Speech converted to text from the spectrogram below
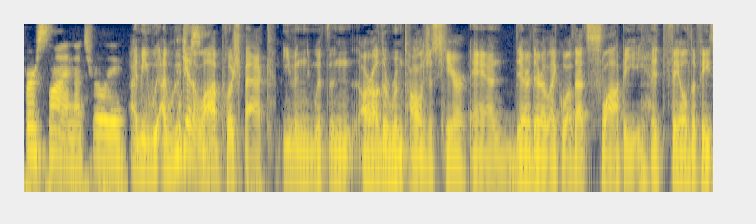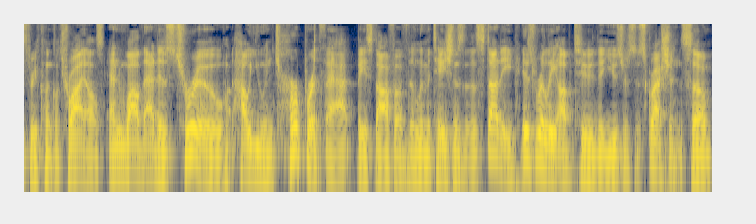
first line. That's really. I mean, we, we get a lot of pushback, even within our other rheumatologists here, and they're they're like, "Well, that's sloppy. It failed the phase three clinical trials." And while that is true, how you interpret that based off of the limitations of the study is really up to the user's discretion. So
